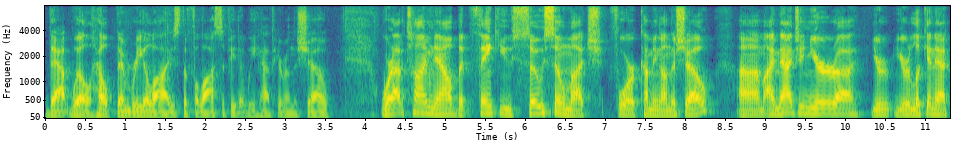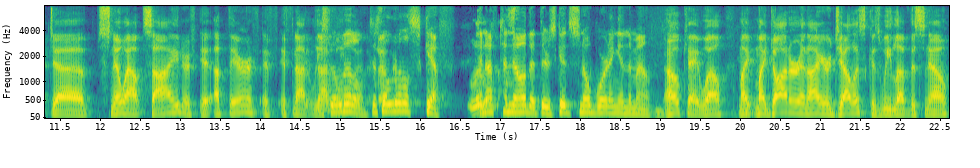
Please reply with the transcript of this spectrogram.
that will help them realize the philosophy that we have here on the show. We're out of time now, but thank you so so much for coming on the show. Um, I imagine you're uh, you're you're looking at uh, snow outside or if, up there, if, if not at least just a little, just a little skiff, little, enough to know that there's good snowboarding in the mountains. Okay, well, my, my daughter and I are jealous because we love the snow,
